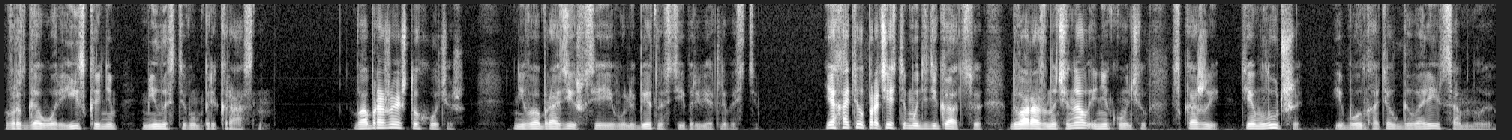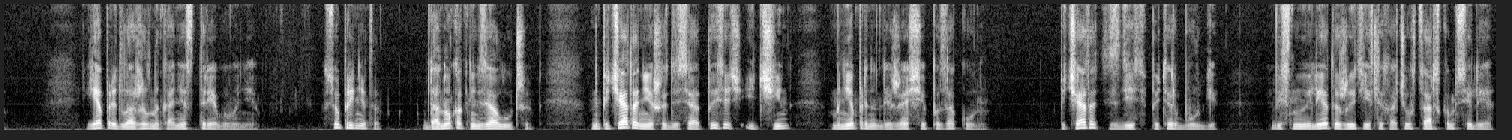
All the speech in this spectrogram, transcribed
в разговоре искреннем, милостивым, прекрасным. Воображай, что хочешь. Не вообразишь всей его любезности и приветливости. Я хотел прочесть ему дедикацию. Два раза начинал и не кончил. Скажи, тем лучше, ибо он хотел говорить со мною. Я предложил, наконец, требование. Все принято. Дано как нельзя лучше. Напечатание 60 тысяч и чин, мне принадлежащий по закону. Печатать здесь, в Петербурге. Весну и лето жить, если хочу, в царском селе.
